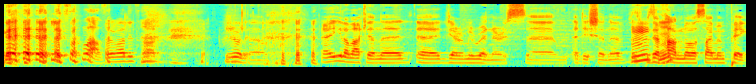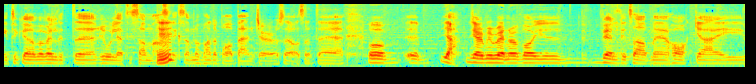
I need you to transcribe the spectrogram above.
liksom så, här, så det var lite så här roligt. Ja. Jag gillar verkligen eh, Jeremy Renners uh, edition. Mm. Speciellt Mm. han och Simon Pegg tycker jag var väldigt uh, roliga tillsammans. Mm. Liksom. De hade bra banter och så. så att, och ja, Jeremy Renner var ju väldigt så här med haka i...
